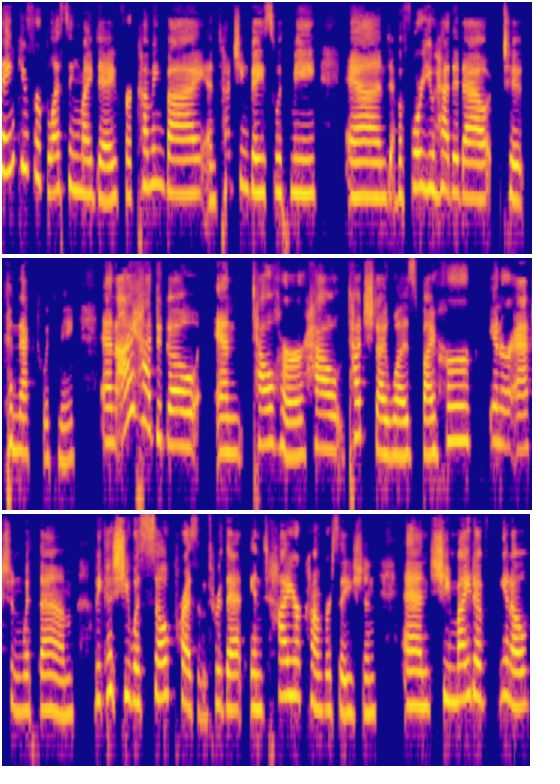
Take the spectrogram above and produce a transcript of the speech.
thank you for blessing my day, for coming by and touching base with me. And before you headed out to connect with me. And I had to go and tell her how touched I was by her interaction with them because she was so present through that entire conversation. And she might have, you know,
